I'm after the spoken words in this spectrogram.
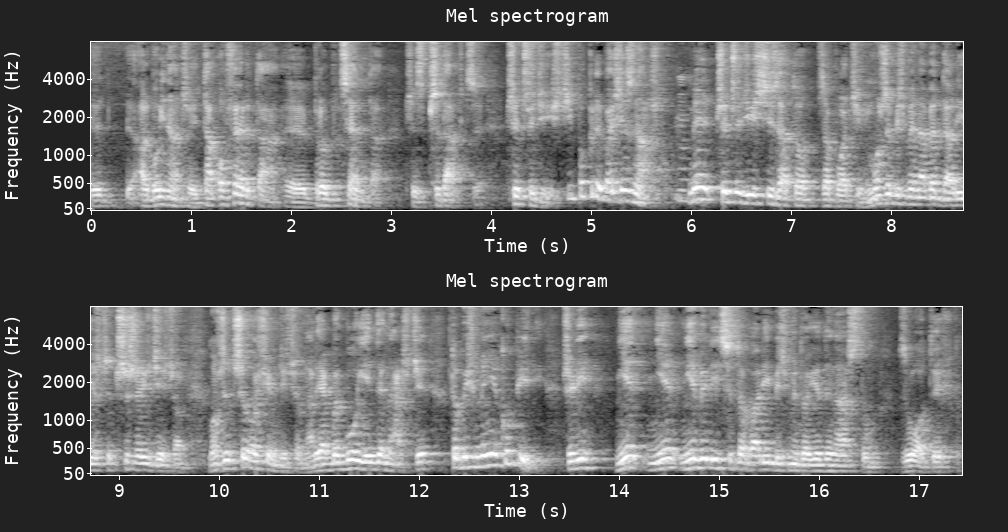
y, albo inaczej, ta oferta y, producenta czy sprzedawcy 3,30 pokrywa się z naszą. My 3,30 za to zapłacimy. Może byśmy nawet dali jeszcze 3,60, może 3,80, ale jakby było 11, to byśmy nie kupili. Czyli nie, nie, nie wylicytowalibyśmy do 11 złotych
